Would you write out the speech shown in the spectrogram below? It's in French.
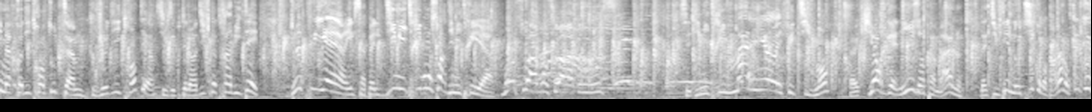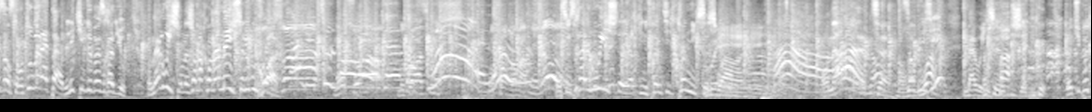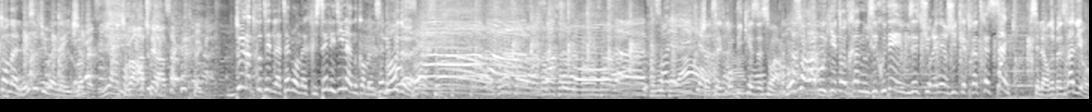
mercredi, mercredi 30 août, euh, jeudi 31, si vous écoutez le rediff, notre invité depuis hier, il s'appelle Dimitri. Bonsoir Dimitri. Bonsoir, bonsoir à tous. C'est Dimitri Malien, effectivement, euh, qui organise hein, pas mal d'activités nautiques. On en parlera dans quelques instants. Autour de la table, l'équipe de Buzz Radio. On a Louis, on a Jean-Marc, on a Naïs. Salut vous trois. Bonsoir. Bonsoir. Bonsoir à tous. Bonsoir Jean-Marc. Et ce sera Louis d'ailleurs qui nous fera une petite chronique ce soir. On a hâte. On va voir. Bah oui, c'est obligé. Bon, tu peux t'en aller si tu veux, Naïs. Ouais, Vas-y, hein, tu vas En rater tout cas, un sacré truc. De l'autre côté de la table, on a Christelle et Dylan quand même. Salut vous deux. Bonsoir tout le monde. Bonsoir Yannick. Je sens que ça va être compliqué ce soir. Bonsoir à vous qui êtes en train de nous écouter. Vous êtes sur Énergie le 93.5. C'est l'heure de Buzz Radio.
